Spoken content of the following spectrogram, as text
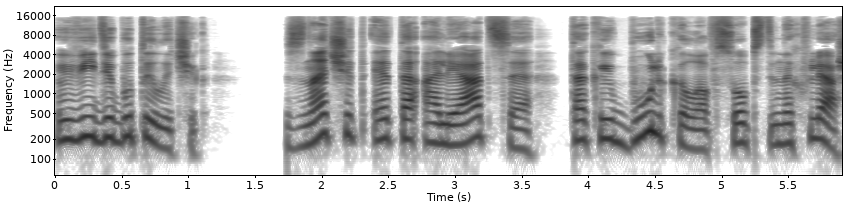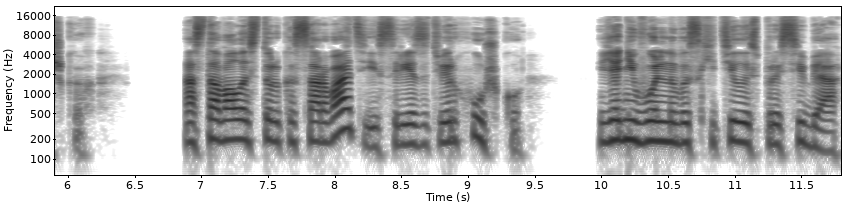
в виде бутылочек. Значит, эта алиация так и булькала в собственных фляжках — Оставалось только сорвать и срезать верхушку. Я невольно восхитилась про себя.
